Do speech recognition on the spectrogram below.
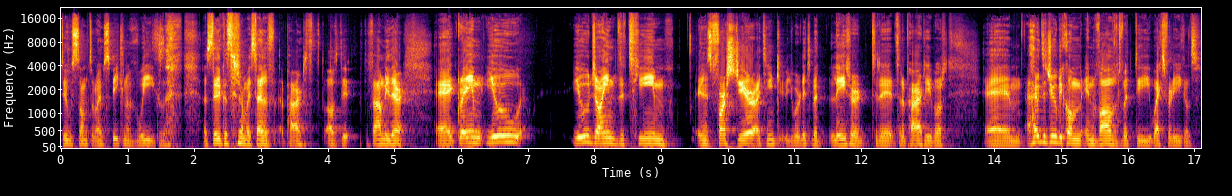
do something. I'm speaking of we because I still consider myself a part of the, the family there. Uh, Graham, you you joined the team in his first year. I think you were a little bit later to the to the party, but um, how did you become involved with the Wexford Eagles?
